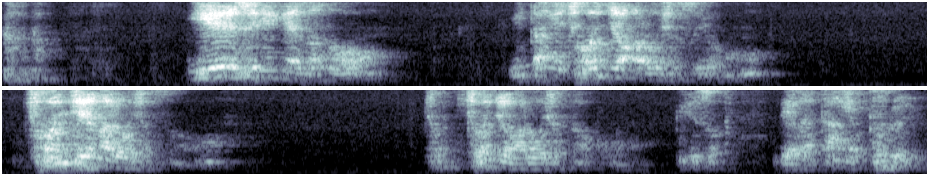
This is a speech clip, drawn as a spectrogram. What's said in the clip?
예수님께서도 이 땅에 전쟁하러 오셨어요. 전쟁하러 오셨어. 전, 전쟁하러 오셨다고. 그래서 내가 땅에 불을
